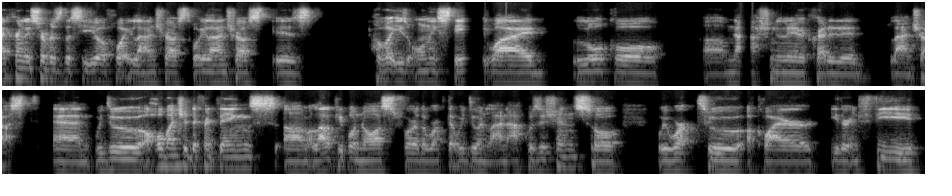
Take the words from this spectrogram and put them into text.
I currently serve as the CEO of Hawaii Land Trust. Hawaii Land Trust is Hawaii's only statewide, local, um, nationally accredited land trust. And we do a whole bunch of different things. Um, a lot of people know us for the work that we do in land acquisition. So we work to acquire either in fee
